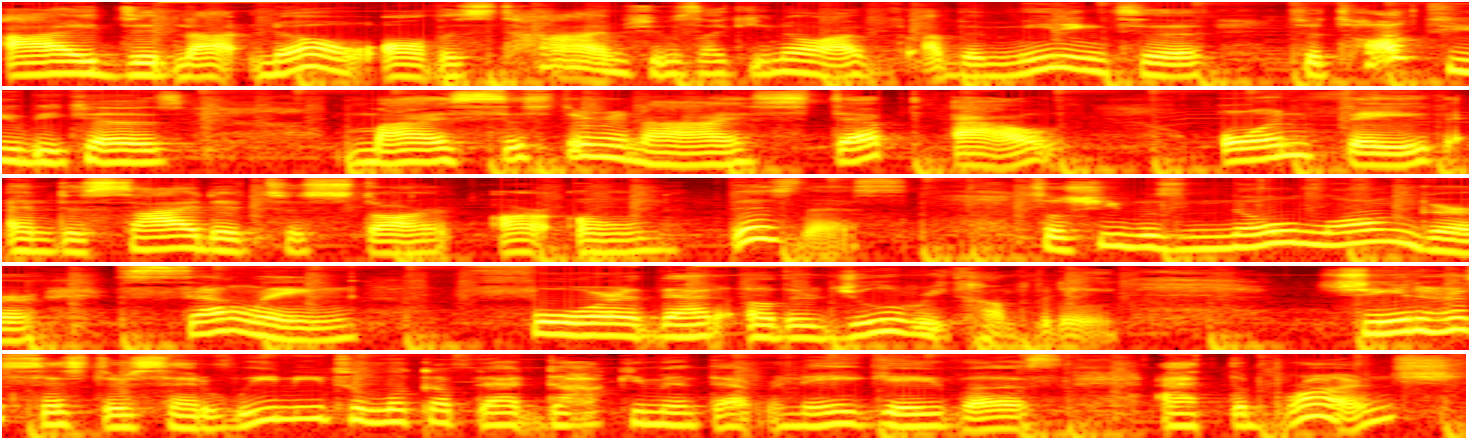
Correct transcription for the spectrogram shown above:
I did not know all this time. She was like, you know, I've I've been meaning to to talk to you because my sister and I stepped out on faith and decided to start our own business. So she was no longer selling for that other jewelry company. She and her sister said, We need to look up that document that Renee gave us at the brunch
